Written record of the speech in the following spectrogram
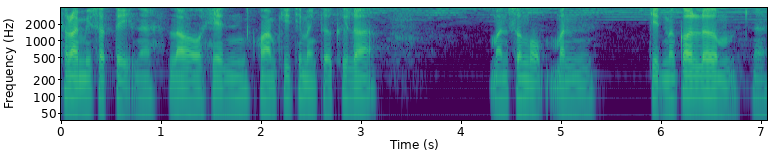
ถ้าเรามีสตินะเราเห็นความคิดที่มันเกิดขึ้นแล้ว มันสงบมันจิตมันก็เริ่มนะ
